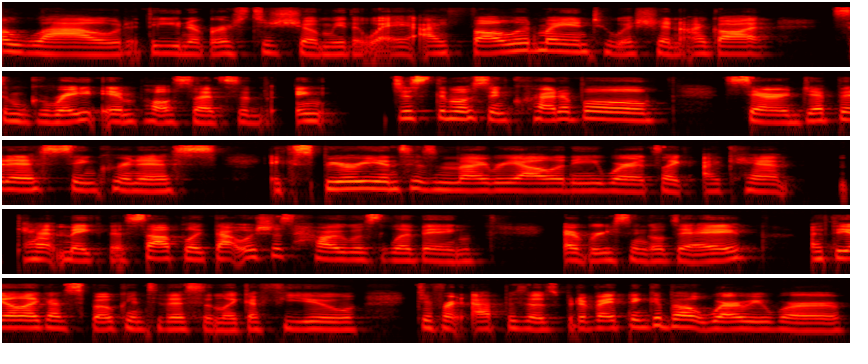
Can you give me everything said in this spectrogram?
allowed the universe to show me the way. I followed my intuition. I got some great impulse sets of just the most incredible serendipitous, synchronous experiences in my reality where it's like I can't can't make this up. Like that was just how I was living every single day. I feel like I've spoken to this in like a few different episodes, but if I think about where we were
